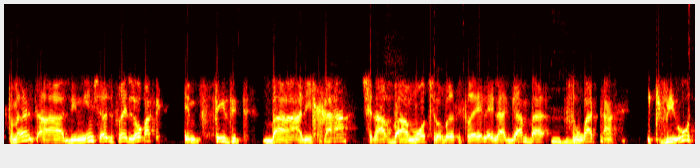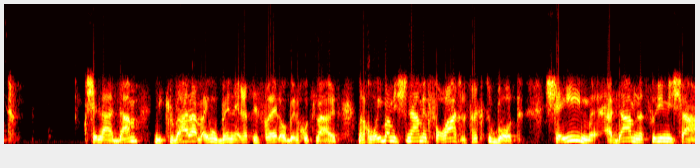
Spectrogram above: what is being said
זאת אומרת, הדינים של ארץ ישראל לא רק הם פיזית בהליכה של ארבע אמות שלו בארץ ישראל, אלא גם בצורת העקביות של האדם נקבע עליו האם הוא בין ארץ ישראל או בין חוץ לארץ. ואנחנו רואים במשנה המפורש של צריך כתובות, שאם אדם נשוי עם אישה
